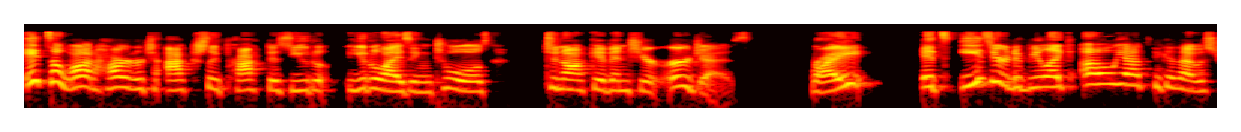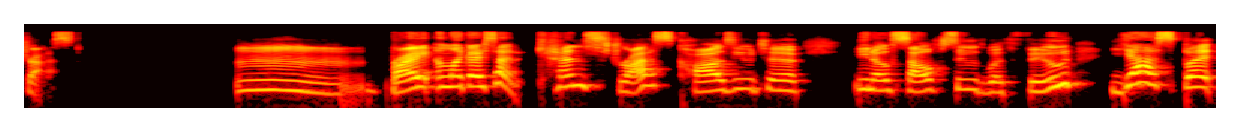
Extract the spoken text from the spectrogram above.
It's a lot harder to actually practice util- utilizing tools to not give into your urges, right? It's easier to be like, oh, yeah, it's because I was stressed. Mm, right. And like I said, can stress cause you to, you know, self soothe with food? Yes, but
